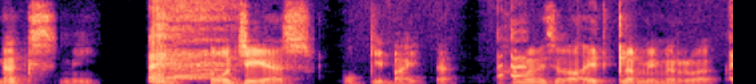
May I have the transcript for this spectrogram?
Niks nie. Dodgy is okkie buite. Ek gaan maar net sowel uitklim en rook.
